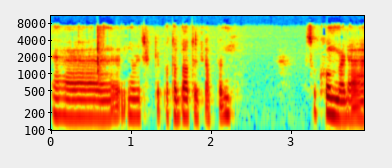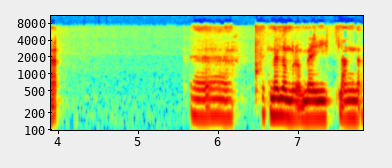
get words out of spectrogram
Når du trykker på tabulatorknappen, så kommer det eh, et mellomrom med en gitt lengde.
